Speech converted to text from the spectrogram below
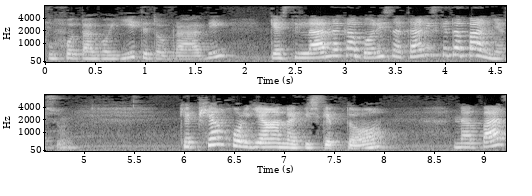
που φωταγωγείται το βράδυ και στη Λάρνακα μπορείς να κάνεις και τα μπάνια σου. Και ποια χωριά να επισκεπτώ; Να πας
